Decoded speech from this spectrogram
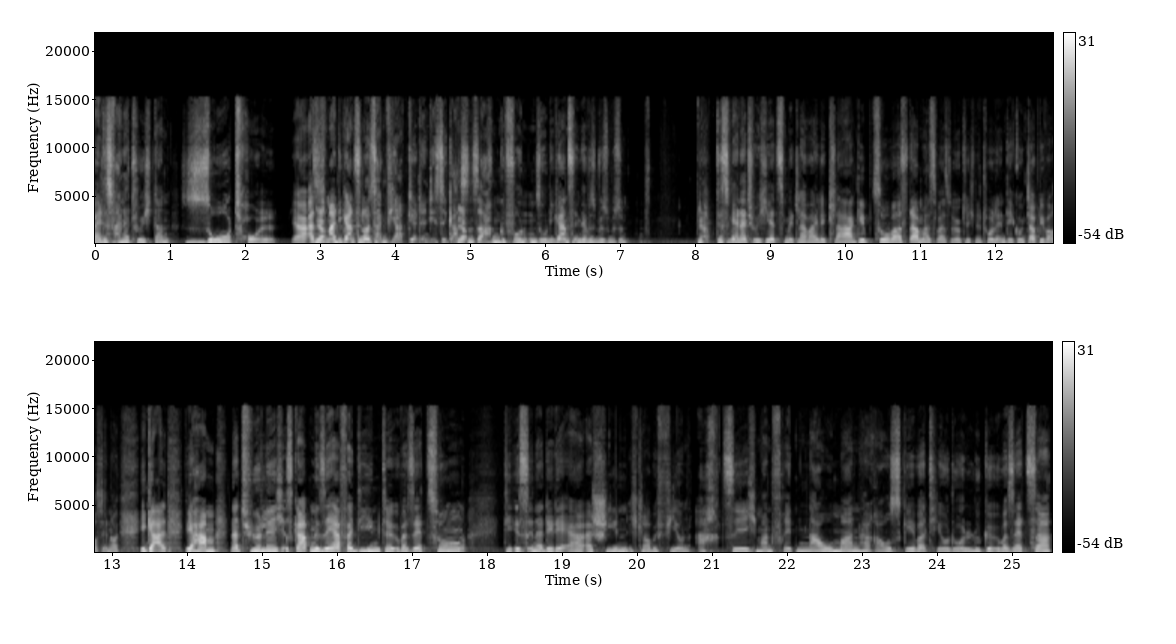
Weil das war natürlich dann so toll. Ja, also Ja. ich meine, die ganzen Leute sagen, wie habt ihr denn diese ganzen Ja. Sachen gefunden? So die ganzen Interviews müssen, müssen. Ja. Das wäre natürlich jetzt mittlerweile klar, gibt sowas. Damals war es wirklich eine tolle Entdeckung. Ich glaube, die war auch sehr neu. Egal. Wir haben natürlich, es gab eine sehr verdiente Übersetzung. Die ist in der DDR erschienen, ich glaube 84. Manfred Naumann, Herausgeber, Theodor Lücke, Übersetzer.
